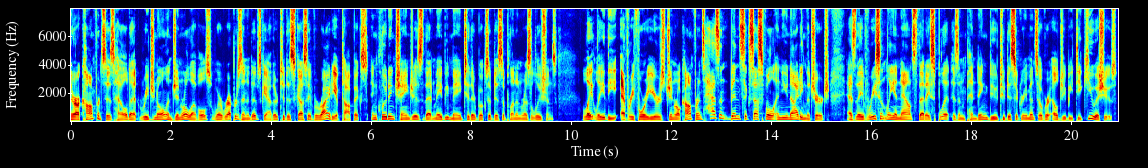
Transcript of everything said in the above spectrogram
There are conferences held at regional and general levels where representatives gather to discuss a variety of topics, including changes that may be made to their books of discipline and resolutions. Lately, the every four years General Conference hasn't been successful in uniting the church, as they've recently announced that a split is impending due to disagreements over LGBTQ issues.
